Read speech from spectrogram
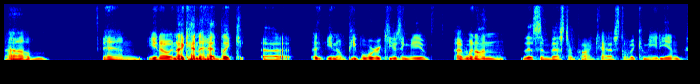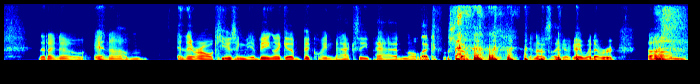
um and you know and i kind of had like uh, uh you know people were accusing me of i went on this investor podcast of a comedian that I know, and um, and they were all accusing me of being like a Bitcoin maxi pad and all that kind of stuff. and I was like, okay, whatever. Um,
